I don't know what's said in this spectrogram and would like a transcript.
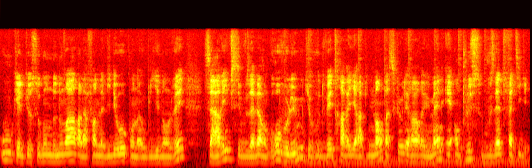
ou quelques secondes de noir à la fin de la vidéo qu'on a oublié d'enlever. Ça arrive si vous avez un gros volume, que vous devez travailler rapidement parce que l'erreur est humaine, et en plus, vous êtes fatigué.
